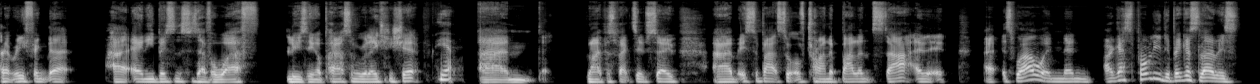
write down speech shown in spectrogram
I don't really think that uh, any business is ever worth losing a personal relationship. Yeah. Um, my perspective. So um, it's about sort of trying to balance that and it, uh, as well. And then I guess probably the biggest low is,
